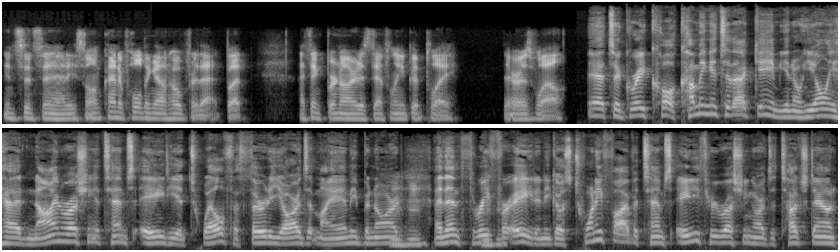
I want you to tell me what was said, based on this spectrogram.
in Cincinnati. So I'm kind of holding out hope for that. But I think Bernard is definitely a good play there as well. Yeah, it's a great call. Coming into that game, you know, he only had nine rushing attempts, eight. He had 12 for 30 yards at Miami, Bernard, mm-hmm. and then 3 mm-hmm. for eight. And he goes 25 attempts, 83 rushing yards, a touchdown,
